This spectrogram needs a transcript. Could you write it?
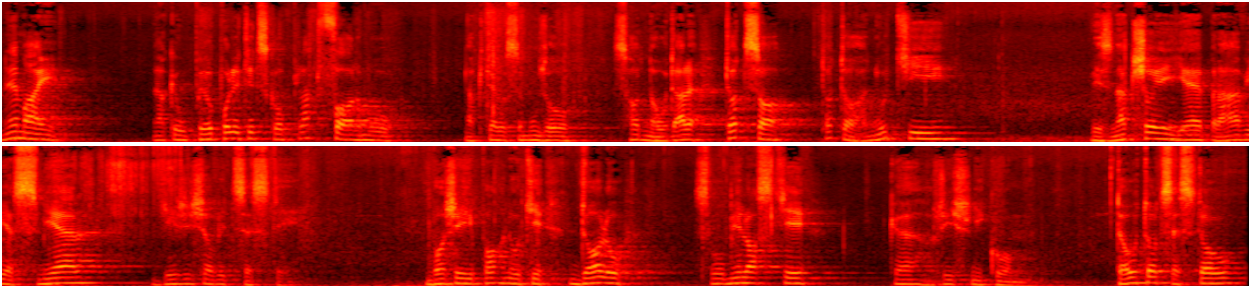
A nemají nějakou politickou platformu, na kterou se můžou shodnout. Ale to, co toto hnutí vyznačuje, je právě směr Ježíšovy cesty. Boží pohnutí dolů svou milosti k hříšníkům. Touto cestou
